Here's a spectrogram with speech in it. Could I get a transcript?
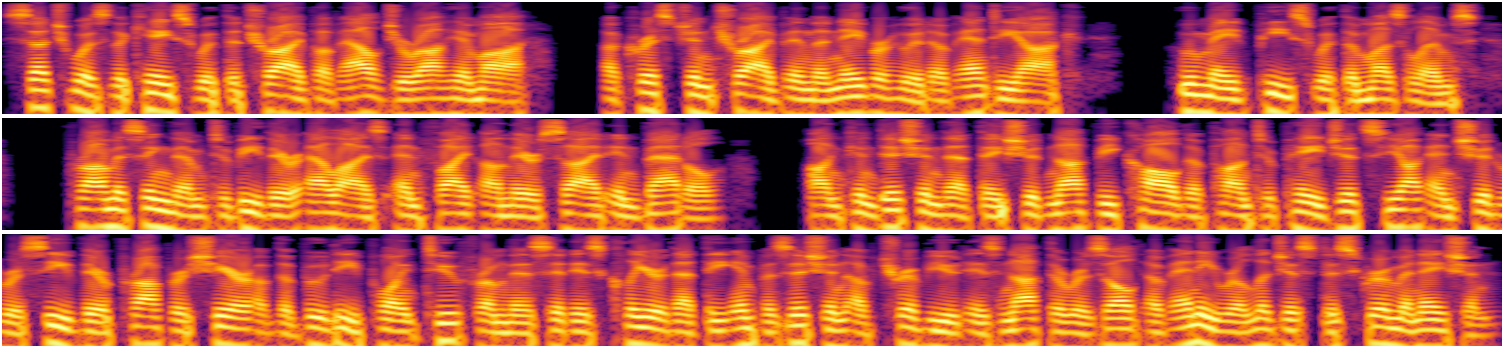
Such was the case with the tribe of Al-Jarahimah, a Christian tribe in the neighborhood of Antioch, who made peace with the Muslims, promising them to be their allies and fight on their side in battle, on condition that they should not be called upon to pay jizya and should receive their proper share of the booty. Point 2 From this it is clear that the imposition of tribute is not the result of any religious discrimination.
